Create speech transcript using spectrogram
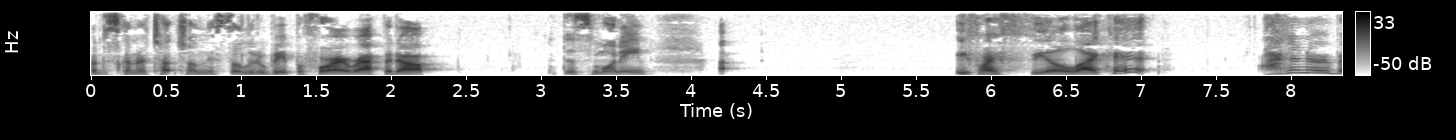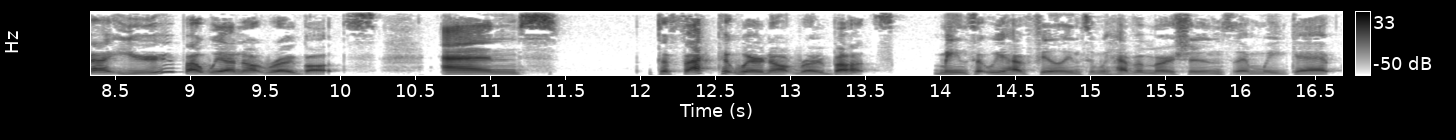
I'm just going to touch on this a little bit before I wrap it up. This morning, if I feel like it, I don't know about you, but we are not robots. And the fact that we're not robots means that we have feelings and we have emotions and we get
